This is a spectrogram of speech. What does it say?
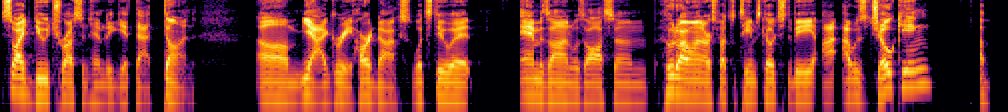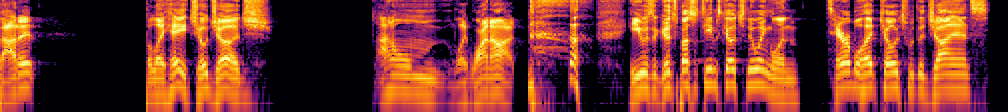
So I do trust in him to get that done. Um, yeah, I agree. Hard knocks. Let's do it. Amazon was awesome. Who do I want our special teams coach to be? I, I was joking about it but like, hey, Joe Judge, I don't like why not? he was a good special teams coach in New England, terrible head coach with the Giants.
